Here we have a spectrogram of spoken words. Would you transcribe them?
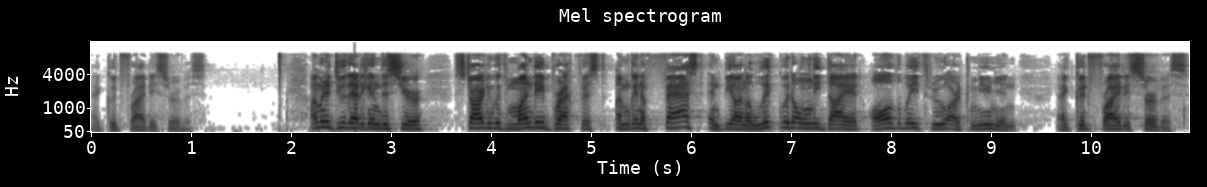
at Good Friday service. I'm going to do that again this year, starting with Monday breakfast. I'm going to fast and be on a liquid only diet all the way through our communion at Good Friday service.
